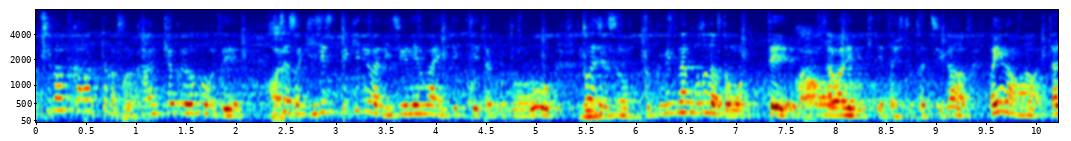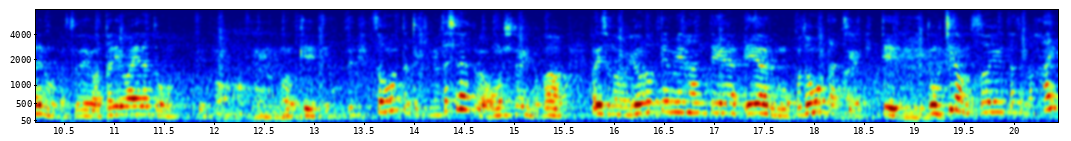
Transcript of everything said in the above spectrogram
一番変わったのはその観客の方で、実はその技術的には20年前にできていたことを当時はその特別なことだと思って触りに来てた人たちが、まあ、今は誰もがそれを当たり前だと思ってまあ受け入れてそう思った時に私なんかが面白いのはやっぱりそのヨーロ天命判定 AR も子供たちが来て、でもちろんそういう例えば背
